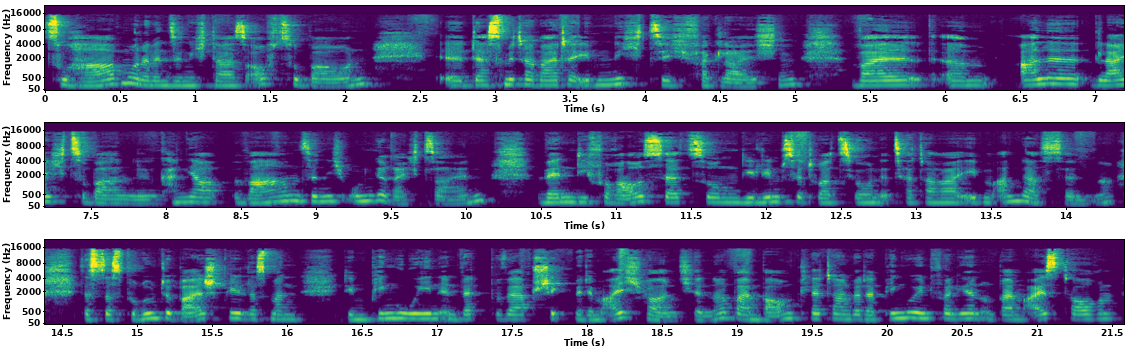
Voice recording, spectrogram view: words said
zu haben oder wenn sie nicht da ist, aufzubauen, äh, dass Mitarbeiter eben nicht sich vergleichen, weil ähm, alle gleich zu behandeln kann ja wahnsinnig ungerecht sein, wenn die Voraussetzungen, die Lebenssituation etc. eben anders sind. Ne? Das ist das berühmte Beispiel, dass man den Pinguin in Wettbewerb schickt mit dem Eichhörnchen. Ne? Beim Baumklettern wird der Pinguin verlieren und beim Eistauchen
